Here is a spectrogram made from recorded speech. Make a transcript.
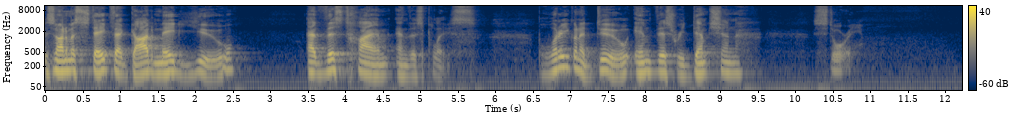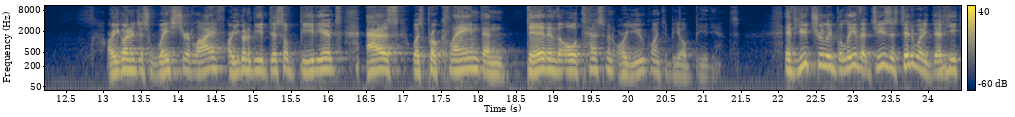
It's not a mistake that God made you at this time and this place. But what are you going to do in this redemption story? Are you going to just waste your life? Are you going to be disobedient as was proclaimed and did in the Old Testament? Or are you going to be obedient? If you truly believe that Jesus did what he did, he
